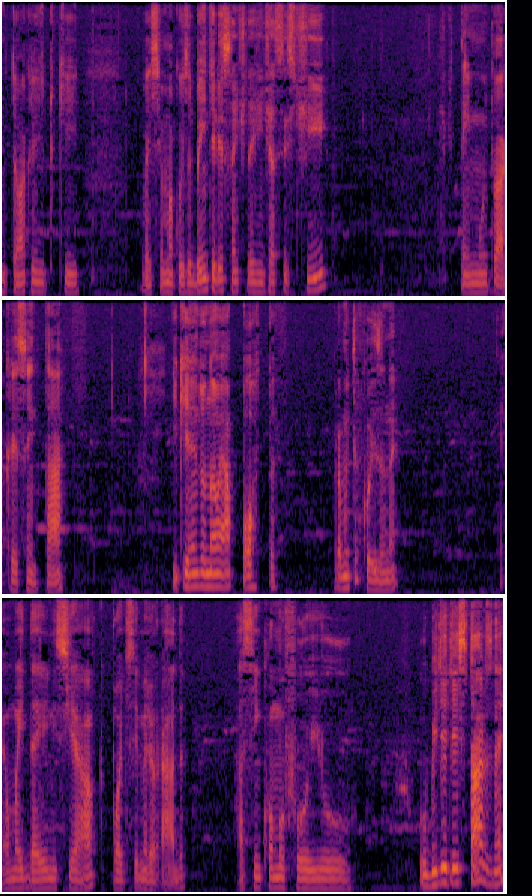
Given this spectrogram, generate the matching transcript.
Então acredito que vai ser uma coisa bem interessante da gente assistir. Acho que tem muito a acrescentar. E querendo ou não é a porta para muita coisa, né? É uma ideia inicial que pode ser melhorada, assim como foi o o BJJ Stars, né,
